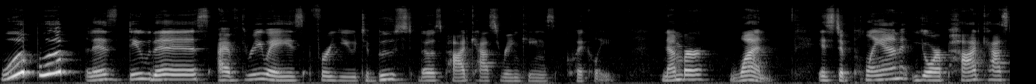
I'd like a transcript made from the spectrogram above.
Whoop, whoop. Let's do this. I have three ways for you to boost those podcast rankings quickly. Number one is to plan your podcast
